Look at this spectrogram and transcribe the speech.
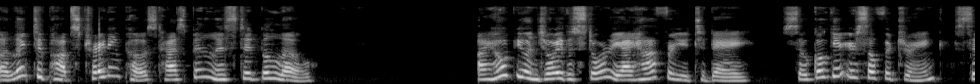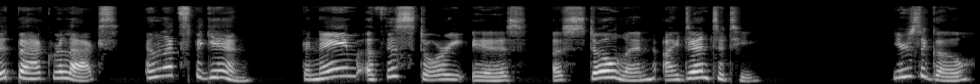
A link to Pops Trading Post has been listed below. I hope you enjoy the story I have for you today. So go get yourself a drink, sit back, relax, and let's begin. The name of this story is A Stolen Identity. Years ago,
